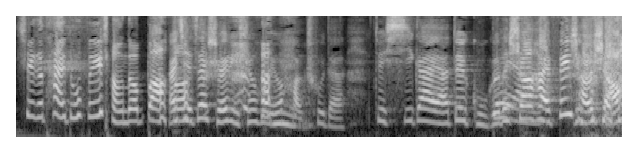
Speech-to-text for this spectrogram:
这个态度非常的棒，而且在水里生活有好处的，对膝盖呀、对骨骼的伤害非常少。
